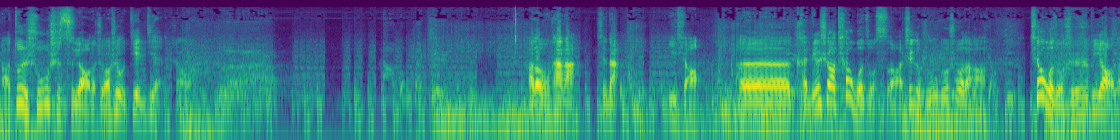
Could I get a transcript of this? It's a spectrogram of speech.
啊，盾书是次要的，主要是有电剑，知道吧？好的，我们看看现在一条，呃，肯定是要跳过左慈啊，这个不用多说的啊，跳过左慈是必要的。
